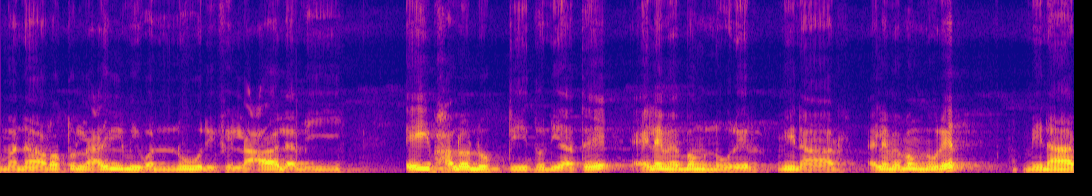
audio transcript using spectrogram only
মানারতুল ইলমি ওয়ান নূরি ফিল আলামি। এই ভালো লোকটি দুনিয়াতে এলেম এবং নূরের মিনার, এলেম এবং নূরের মিনার।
